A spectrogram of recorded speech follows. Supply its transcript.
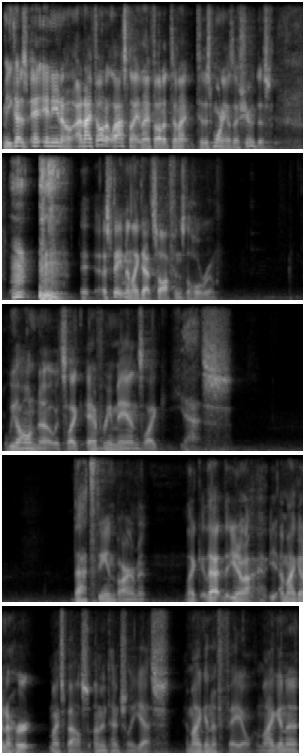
because, and, and, you know, and I thought it last night and I thought it tonight to this morning as I shared this. a statement like that softens the whole room. We all know it's like every man's like, yes. That's the environment. Like that, you know, am I going to hurt my spouse unintentionally? Yes. Am I going to fail? Am I going to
